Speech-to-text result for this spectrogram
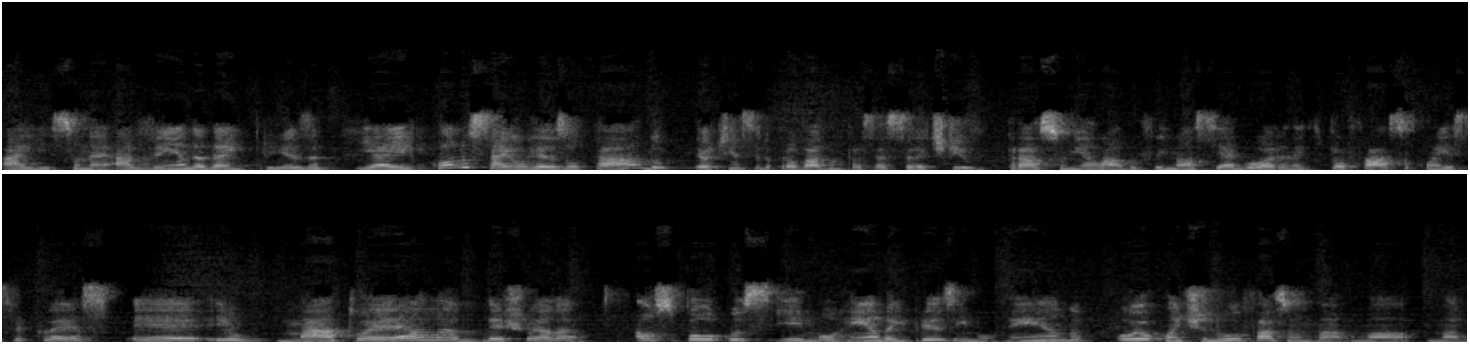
a, isso, né, a venda da empresa. E aí quando saiu o resultado, eu tinha sido aprovado no processo seletivo para assumir a Labo. Eu falei, nossa, e agora, né? O que, que eu faço com a Extra Class? É, eu mato ela, eu deixo ela aos poucos ir morrendo, a empresa ir morrendo, ou eu continuo, faço uma, uma, uma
